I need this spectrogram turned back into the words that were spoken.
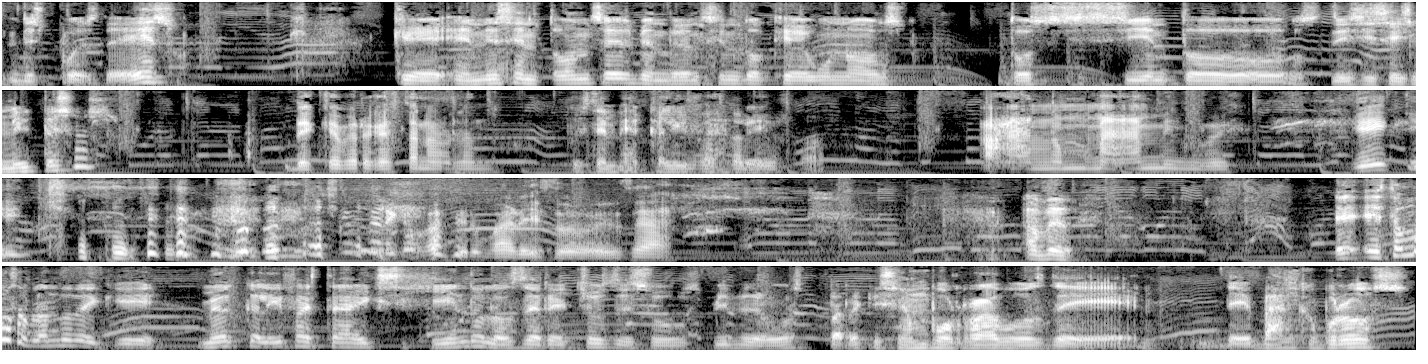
después de eso. Que en ese entonces vendrían siendo que unos 216 mil pesos. ¿De qué verga están hablando? Pues de Mea Califa, Ah, no mames, güey. ¿Qué? ¿Qué? ¿Qué verga va a firmar eso? O sea. A ver, estamos hablando de que Mia Khalifa está exigiendo los derechos de sus videos para que sean borrados de, de Bank Bros.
